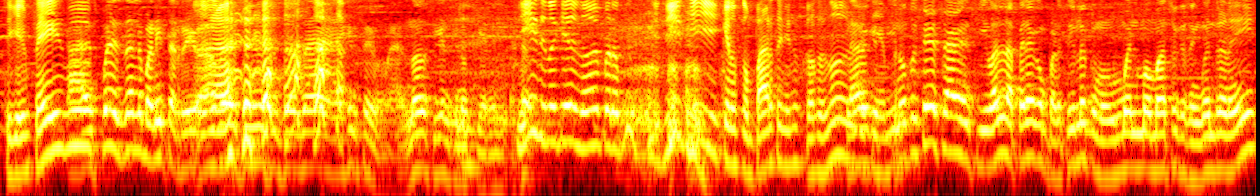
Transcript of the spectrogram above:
seguir en Facebook. Ah, después darle manita arriba. Ah. pues, déjense, no sigan si no quieren. Sí, si no quieren, no, pero pues, y sí, sí, que nos comparten y esas cosas, ¿no? Claro que sí. No, pues ustedes saben, si vale la pena compartirlo como un buen momazo que se encuentran ahí,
